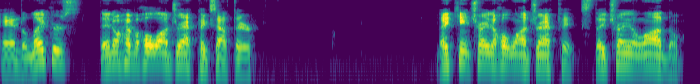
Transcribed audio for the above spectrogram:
And the Lakers, they don't have a whole lot of draft picks out there. They can't trade a whole lot of draft picks. They trade a lot of them.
